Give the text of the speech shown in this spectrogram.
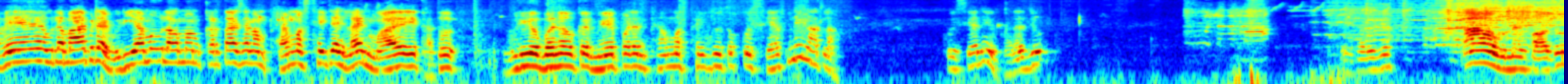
હવે ઓલા મારા બેટા વિડીયામાં ઓલા આમ કરતા છે આમ ફેમસ થઈ જાય લાઈન, મારે એક હતો. વીડિયો બનાવ કે મેં પડે ને ફેમસ થઈ ગયું તો કોઈ છે જ નહીં આટલા. કોઈ છે નહીં ભરજો ભરજો આવ નહીં પાવતો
